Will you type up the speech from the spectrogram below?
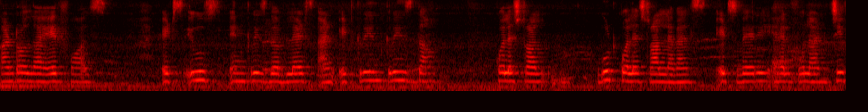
control the hair falls. Its use increase the bloods and it cre- increase the cholesterol good cholesterol levels. It's very helpful and cheap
